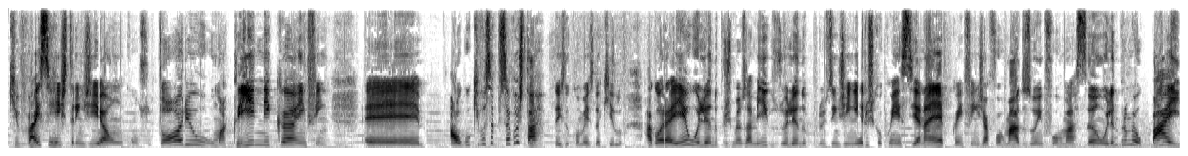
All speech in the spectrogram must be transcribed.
que vai se restringir a um consultório, uma clínica, enfim. É, algo que você precisa gostar desde o começo daquilo. Agora, eu olhando para os meus amigos, olhando para os engenheiros que eu conhecia na época, enfim, já formados ou em formação, olhando para o meu pai,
